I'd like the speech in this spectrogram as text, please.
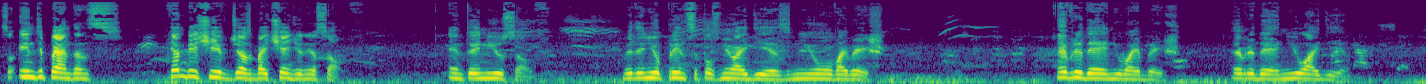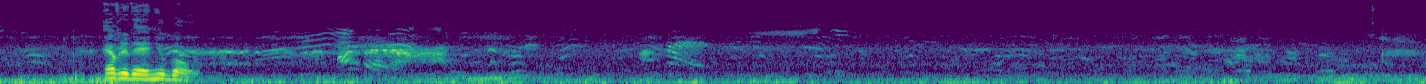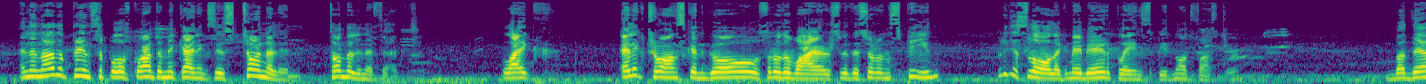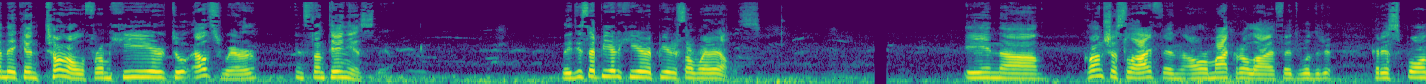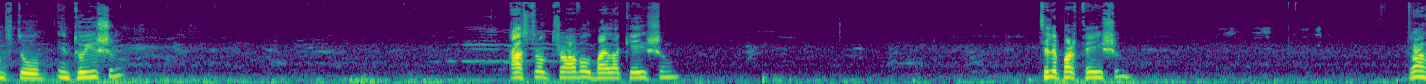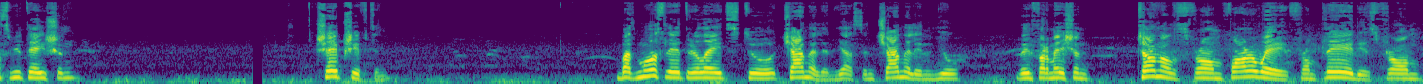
So independence can be achieved just by changing yourself into a new self with the new principles, new ideas, new vibration. Every day new vibration. Every day a new idea. Every day a new goal. And another principle of quantum mechanics is tunneling, tunneling effect. Like electrons can go through the wires with a certain speed, pretty slow, like maybe airplane speed, not faster. But then they can tunnel from here to elsewhere instantaneously. They disappear here, appear somewhere else. In uh, conscious life, in our macro life, it would correspond to intuition, astral travel bilocation, teleportation, transmutation, shapeshifting. But mostly it relates to channeling. Yes, in channeling, you the information tunnels from far away, from Pleiades, from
